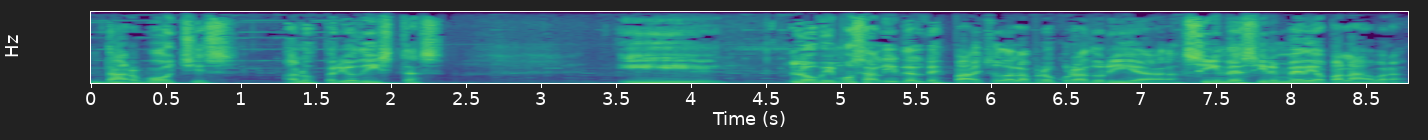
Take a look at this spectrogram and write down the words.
dar voces a los periodistas y lo vimos salir del despacho de la Procuraduría sin decir media palabra,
